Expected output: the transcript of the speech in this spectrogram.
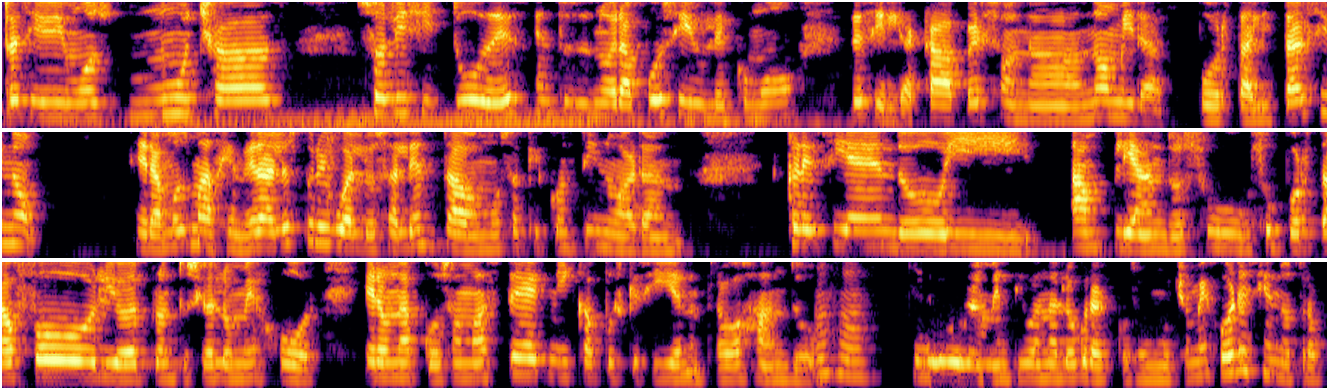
recibimos muchas solicitudes, entonces no era posible como decirle a cada persona, no, mira, por tal y tal, sino éramos más generales, pero igual los alentábamos a que continuaran creciendo y ampliando su, portafolio, de pronto si a lo mejor era una cosa más técnica, pues que siguieran trabajando, seguramente iban a lograr cosas mucho mejores y en otra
